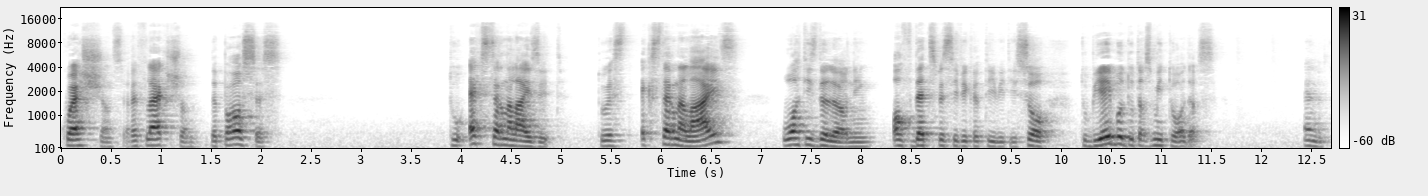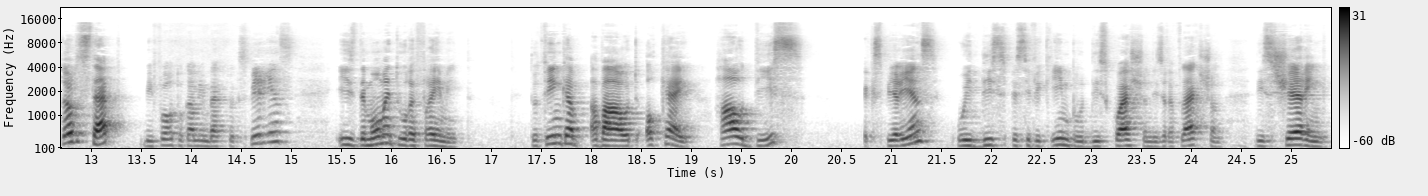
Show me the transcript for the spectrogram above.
questions, reflection, the process, to externalize it, to externalize what is the learning of that specific activity. So to be able to transmit to others. And the third step, before to coming back to experience, is the moment to reframe it. To think about, okay, how this experience with this specific input, this question, this reflection, this sharing,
